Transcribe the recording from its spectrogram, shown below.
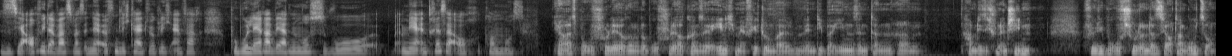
Das ist ja auch wieder was, was in der Öffentlichkeit wirklich einfach populärer werden muss, wo mehr Interesse auch kommen muss. Ja, als Berufsschullehrerin oder Berufsschullehrer können sie ja eh nicht mehr viel tun, weil wenn die bei Ihnen sind, dann ähm, haben die sich schon entschieden für die Berufsschule und das ist ja auch dann gut so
